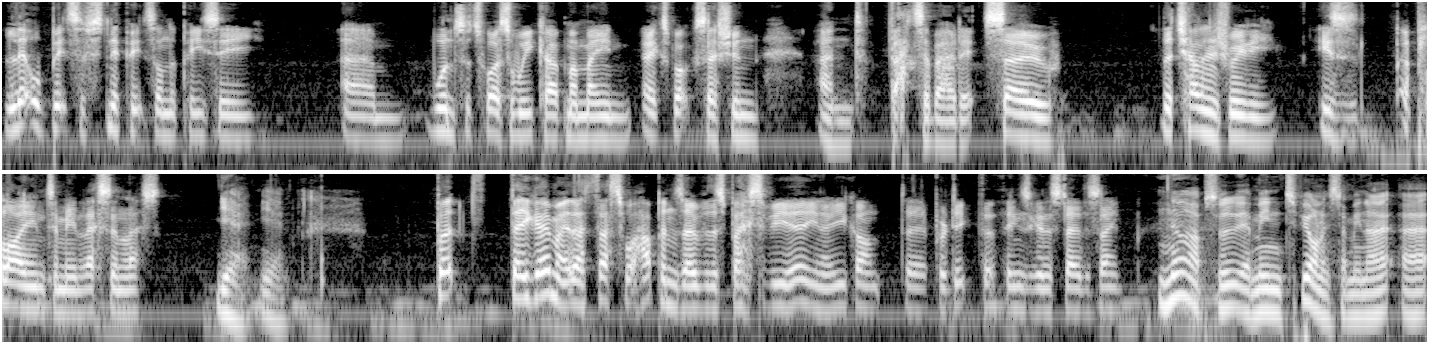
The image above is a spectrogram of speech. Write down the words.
little bits of snippets on the PC. Um, once or twice a week I have my main Xbox session, and that's about it. So the challenge really is applying to me less and less. Yeah. Yeah. But there you go, mate. That's that's what happens over the space of a year. You know, you can't uh, predict that things are going to stay the same. No, absolutely. I mean, to be honest, I mean, I uh,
